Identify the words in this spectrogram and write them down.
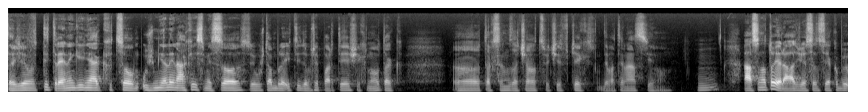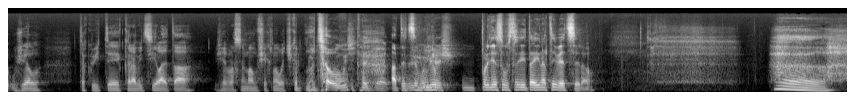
takže ty tréninky nějak, co už měly nějaký smysl, že už tam byly i ty dobře partie, všechno, tak, uh, tak jsem začal cvičit v těch 19. No. Hmm. A jsem na to i rád, že jsem si jakoby užil takový ty kravící léta, že vlastně mám všechno odškrtnuto už a teď se můžu plně soustředit tady na ty věci. No.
